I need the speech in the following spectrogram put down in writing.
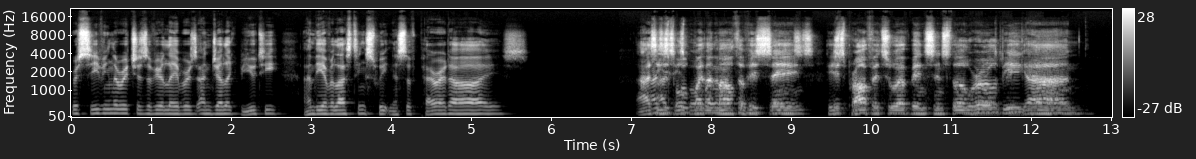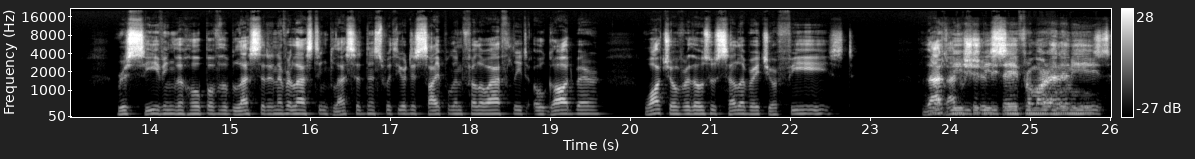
receiving the riches of your labors, angelic beauty, and the everlasting sweetness of paradise. As he spoke by the mouth of his saints, his prophets who have been since the world began. Receiving the hope of the blessed and everlasting blessedness with your disciple and fellow athlete, O God bearer, watch over those who celebrate your feast. That we should be saved from our enemies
